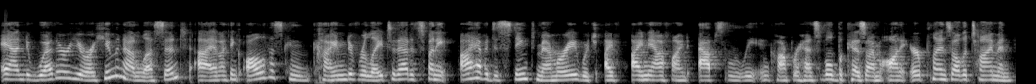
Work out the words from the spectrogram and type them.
And whether you're a human adolescent, uh, and I think all of us can kind of relate to that. It's funny. I have a distinct memory, which I, I now find absolutely incomprehensible because I'm on airplanes all the time and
